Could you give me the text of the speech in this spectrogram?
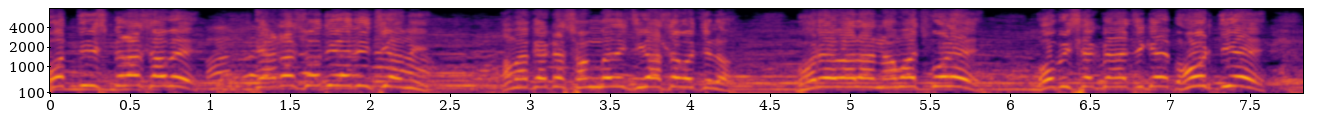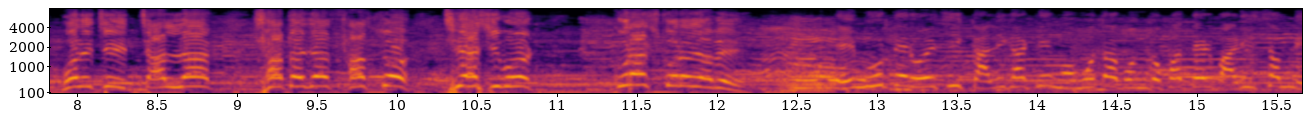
বত্রিশ প্লাস হবে। ডেটাশো দিয়ে দিচ্ছি আমি। আমাকে একটা সাংবাদিক জিজ্ঞাসা করছিল। ভোরবেলা নামাজ পড়ে অভিষেক ব্যানার্জিকে ভোট দিয়ে বলেছি চার লাখ সাত হাজার সাতশো ছিয়াশি ভোট। কুরাস করা যাবে। এই মুহূর্তে রয়েছি কালীঘাটে মমতা বন্দ্যোপাধ্যায়ের বাড়ির সামনে।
